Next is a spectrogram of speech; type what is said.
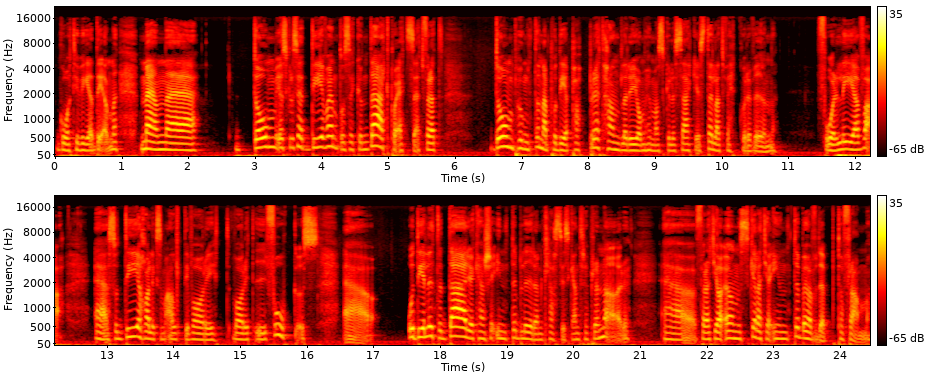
gå till vdn. Men eh, de, jag skulle säga att det var ändå sekundärt på ett sätt för att de punkterna på det pappret handlade ju om hur man skulle säkerställa att Veckorevyn får leva. Eh, så det har liksom alltid varit, varit i fokus. Eh, och det är lite där jag kanske inte blir en klassisk entreprenör. Eh, för att jag önskar att jag inte behövde ta fram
